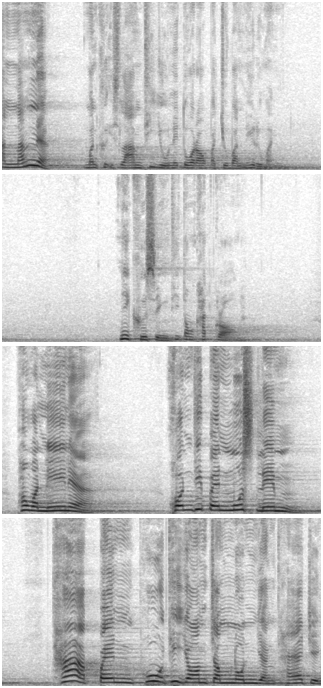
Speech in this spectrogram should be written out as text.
อันนั้นเนี่ยมันคืออิสลามที่อยู่ในตัวเราปัจจุบันนี้หรือไม่ นี่คือสิ่งที่ต้องคัดกรอง เพราะวันนี้เนี่ย คนที่เป็นมุสลิม ถ้าเป็นผู้ที่ยอมจำนนอย่างแท้จริง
